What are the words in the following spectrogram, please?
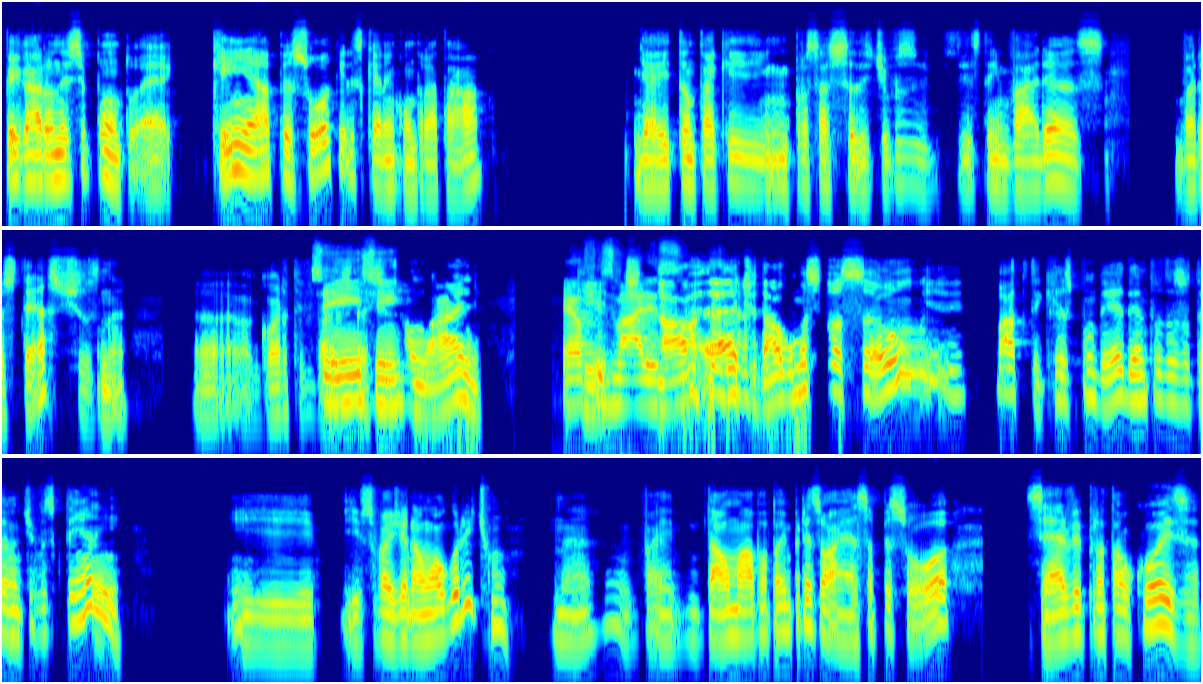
pegaram nesse ponto. É quem é a pessoa que eles querem contratar. E aí, tanto é que em processos seletivos existem várias, vários testes, né? Uh, agora teve vários sim, testes sim. online. É, eu fiz vários. Te dá, é, te dá alguma situação e ah, tu tem que responder dentro das alternativas que tem ali. E isso vai gerar um algoritmo, né? Vai dar um mapa para a empresa. Ó, essa pessoa serve para tal coisa,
